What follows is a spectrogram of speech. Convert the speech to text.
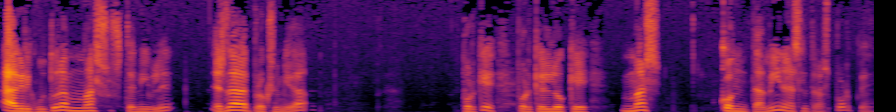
agricultura más sostenible es la de proximidad. ¿Por qué? Porque lo que más contamina es el transporte.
